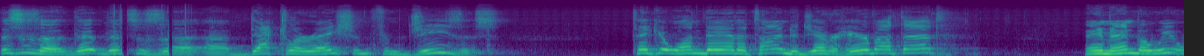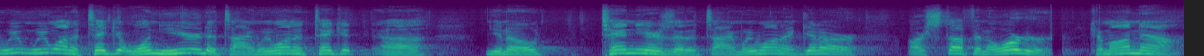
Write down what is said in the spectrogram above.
This is a, this is a, a declaration from Jesus. Take it one day at a time. Did you ever hear about that? Amen. But we, we, we want to take it one year at a time. We want to take it, uh, you know, 10 years at a time. We want to get our, our stuff in order. Come on now.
